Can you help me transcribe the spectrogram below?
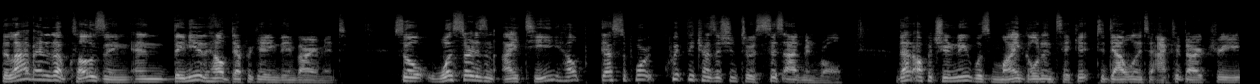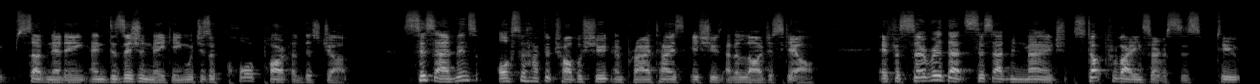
The lab ended up closing and they needed help deprecating the environment. So what started as an IT help desk support quickly transitioned to a sysadmin role. That opportunity was my golden ticket to dabble into Active Directory, subnetting, and decision making, which is a core part of this job. Sysadmins also have to troubleshoot and prioritize issues at a larger scale. If a server that sysadmin managed stopped providing services to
